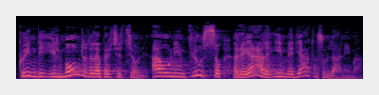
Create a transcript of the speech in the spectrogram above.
Quindi il mondo della percezione ha un influsso reale, immediato sull'anima.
